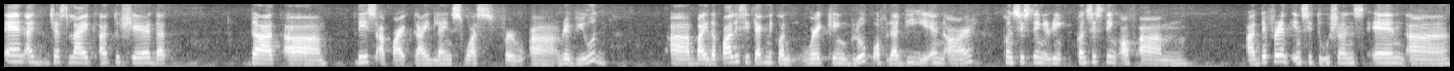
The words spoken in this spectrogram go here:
and I just like uh, to share that that uh, this uh, park guidelines was for uh, reviewed uh, by the Policy Technical Working Group of the DENR, consisting re- consisting of um, uh, different institutions and uh,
